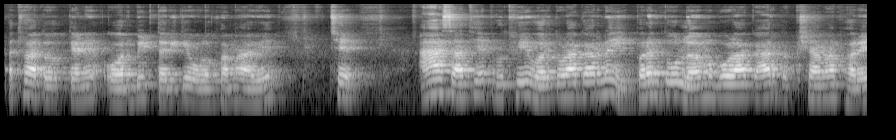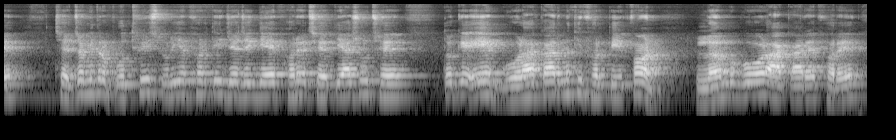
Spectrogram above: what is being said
અથવા તો તેને ઓર્બિટ તરીકે ઓળખવામાં આવે છે. આ સાથે પૃથ્વી વર્તુળાકાર નહીં, પરંતુ લંબગોળાકાર કક્ષામાં ફરે છે. જો મિત્રો, પૃથ્વી સૂર્ય ફરતી જે જગ્યાએ ફરે છે, ત્યાં શું છે? તો કે એ ગોળાકાર નથી ફરતી, પણ લંબગોળ આકારે ફરે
